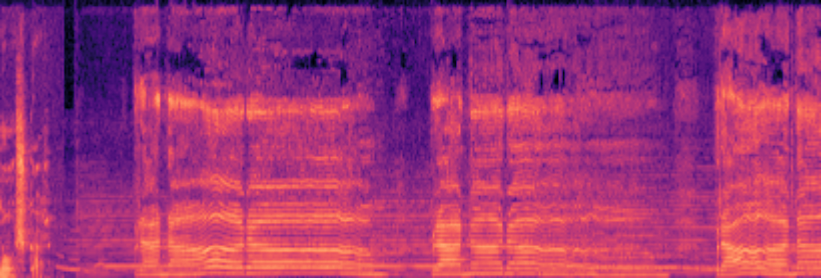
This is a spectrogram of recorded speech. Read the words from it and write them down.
নমস্কার। প্রাণারাম প্রাণারাম প্রাণারাম।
